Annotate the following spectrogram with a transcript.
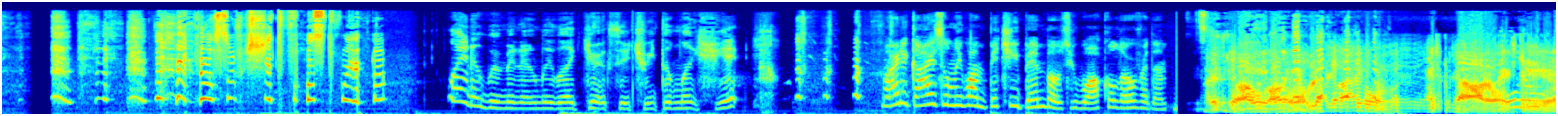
jerks who treat them like shit? Why do guys only want bitchy bimbos who walk all over them?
